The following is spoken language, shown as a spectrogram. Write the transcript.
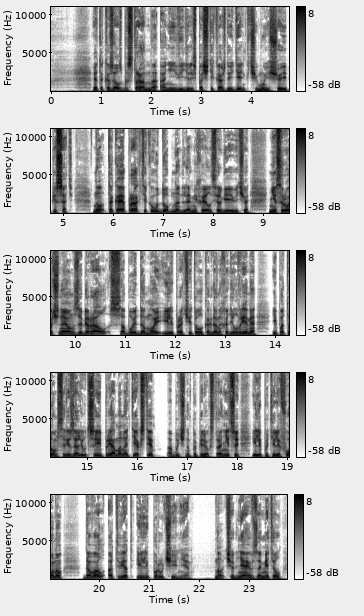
Это, казалось бы, странно, они виделись почти каждый день, к чему еще и писать. Но такая практика удобна для Михаила Сергеевича. Несрочное он забирал с собой домой или прочитывал, когда находил время, и потом с резолюцией прямо на тексте, обычно поперек страницы, или по телефону, давал ответ или поручение. Но Черняев заметил,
